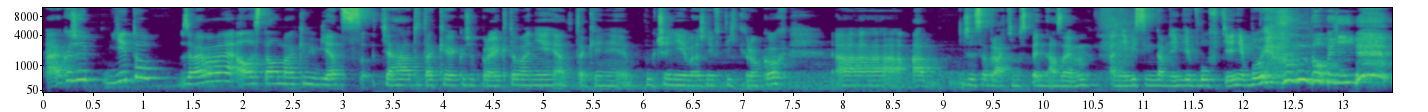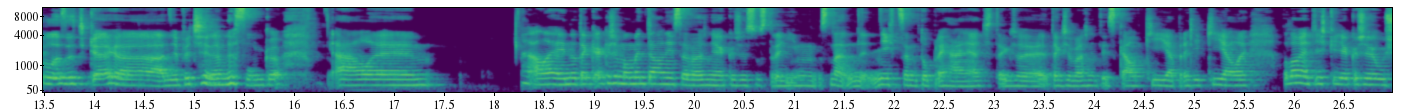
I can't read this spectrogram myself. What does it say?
A akože je to zaujímavé, ale stále ma akoby viac ťahá to také akože projektovanie a to také ne, učenie vážne v tých krokoch. A, a že sa vrátim späť na zem a nevysím tam niekde v lufte, nebojím nohy v lezečkách a nepečie na mňa slnko. Ale ale no tak akože momentálne sa vážne akože sústredím, nechcem to preháňať, takže, takže vážne tie skalky a preteky, ale podľa mňa tiež, keď akože už,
